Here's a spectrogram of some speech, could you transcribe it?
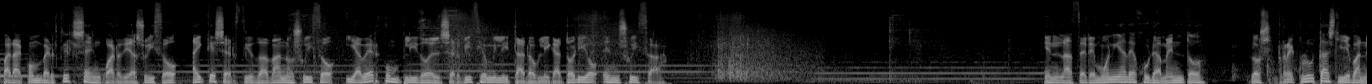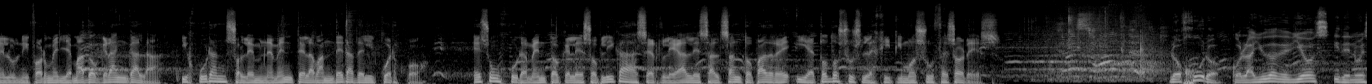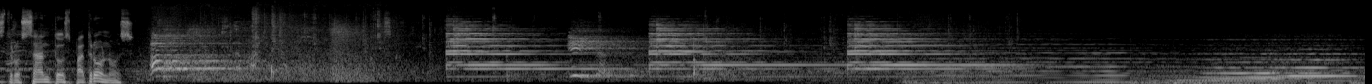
Para convertirse en guardia suizo hay que ser ciudadano suizo y haber cumplido el servicio militar obligatorio en Suiza. En la ceremonia de juramento, los reclutas llevan el uniforme llamado Gran Gala y juran solemnemente la bandera del cuerpo. Es un juramento que les obliga a ser leales al Santo Padre y a todos sus legítimos sucesores. Lo juro con la ayuda de Dios y de nuestros santos patronos.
